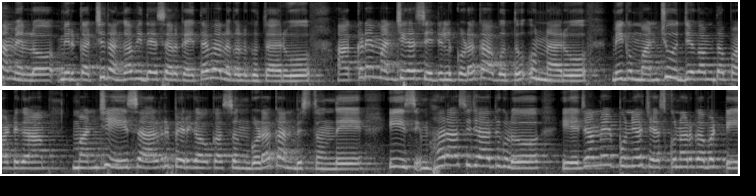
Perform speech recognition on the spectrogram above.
సమయంలో మీరు ఖచ్చితంగా విదేశాలకు అయితే వెళ్ళగలుగుతారు. అక్కడే మంచిగా సెటిల్ కూడా కాబోతూ ఉన్నారు. మీకు మంచి ఉద్యోగంతో పాటుగా మంచి శాలరీ పెరిగే అవకాశం కూడా కనిపిస్తుంది. ఈ సింహరాశి జాతకులు ఏ జన్మే పుణ్యం చేసుకున్నారు కాబట్టి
